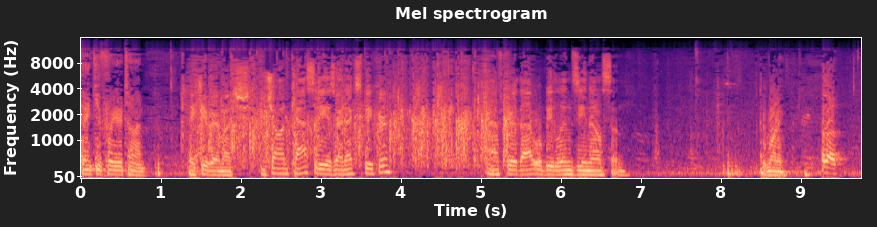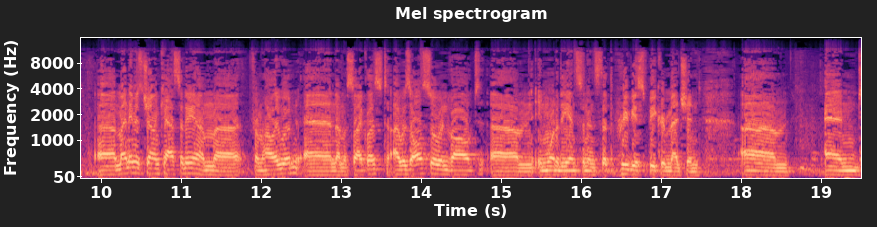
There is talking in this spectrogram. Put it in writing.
Thank you for your time. Thank you very much. John Cassidy is our next speaker. After that will be Lindsay Nelson. Good morning. Uh, my name is John Cassidy. I'm uh, from Hollywood, and I'm a cyclist. I was also involved um, in one of the incidents that the previous speaker mentioned. Um, and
